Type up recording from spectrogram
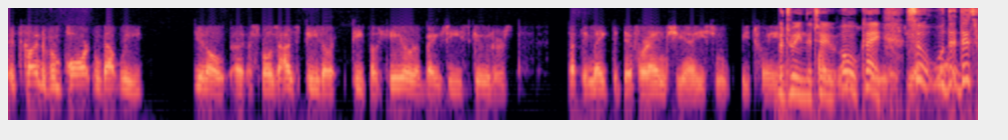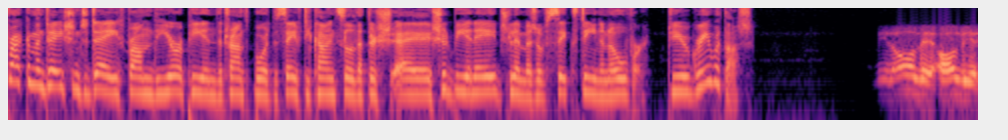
it's kind of important that we, you know, I suppose as Peter, people hear about e-scooters, that they make the differentiation between Between the two. Okay. Yeah, so yeah. this recommendation today from the European, the Transport, the Safety Council, that there sh- uh, should be an age limit of 16 and over. Do you agree with that? I mean, all the all the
